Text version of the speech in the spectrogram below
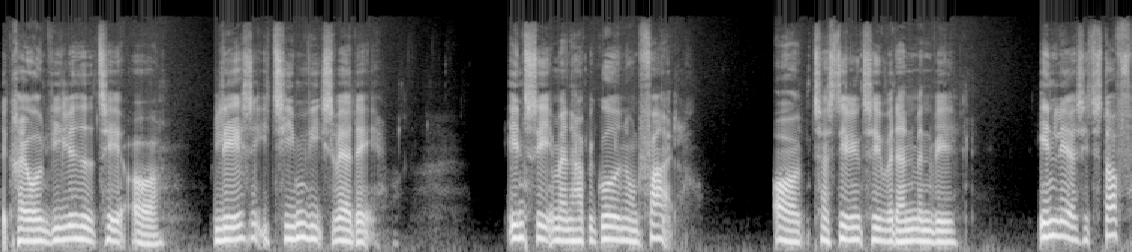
Det kræver en villighed til at læse i timevis hver dag. Indse, at man har begået nogle fejl, og tage stilling til, hvordan man vil indlære sit stof,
